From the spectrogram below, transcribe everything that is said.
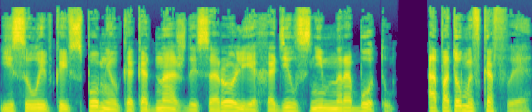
И с улыбкой вспомнил, как однажды Соролья ходил с ним на работу, а потом и в кафе,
